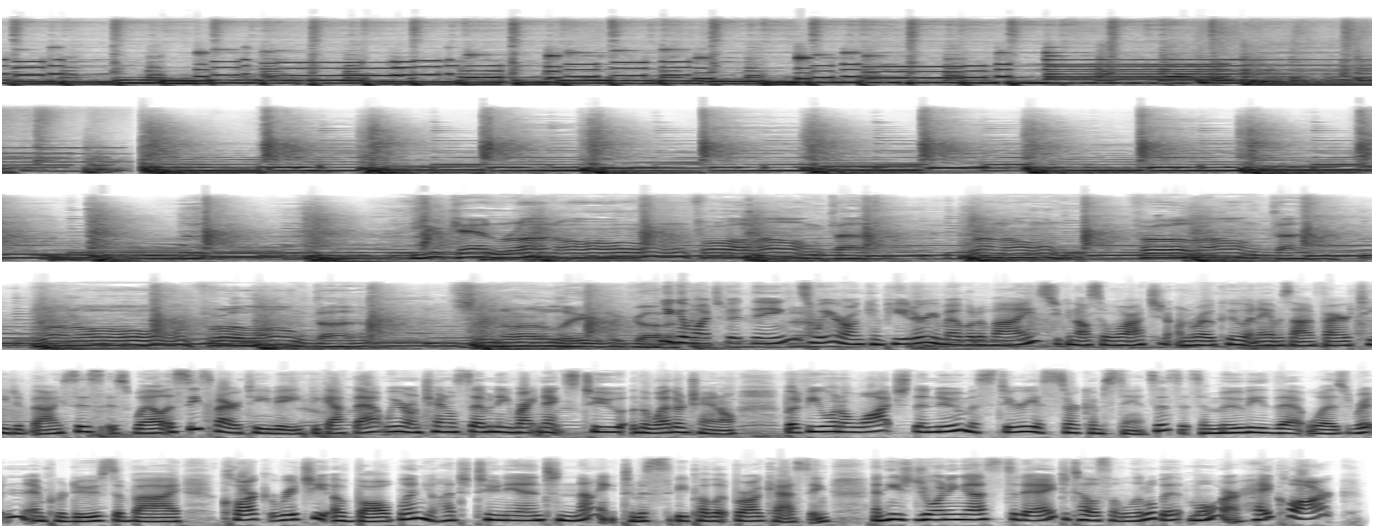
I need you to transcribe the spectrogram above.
Good Things. We are on computer, your mobile device. You can also watch it on Roku and Amazon Fire TV devices as well as C Spire TV. If you got that, we are on channel 70 right next to the Weather Channel. But if you want to watch the new Mysterious Circumstances, it's a movie that was written and produced by Clark Ritchie of Baldwyn. You'll have to tune in tonight to Mississippi Public Broadcasting. And he's joining us today to tell us a little bit more. Hey, Clark.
